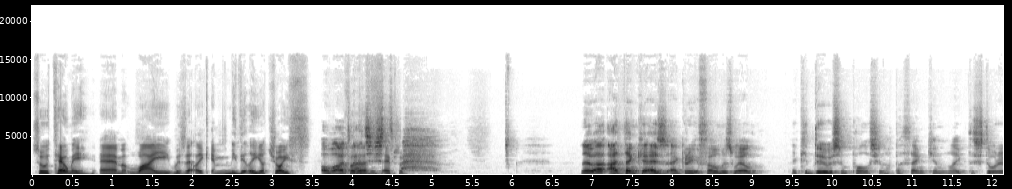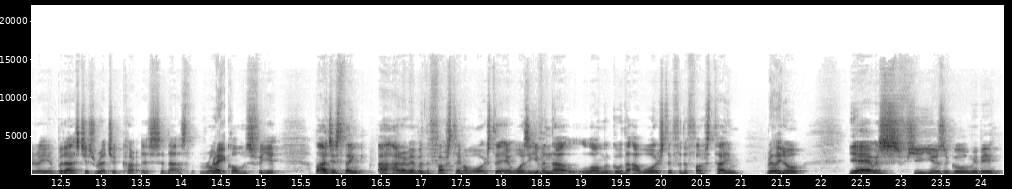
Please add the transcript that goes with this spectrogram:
So tell me, um, why was it like immediately your choice? Oh, I, For I this just episode. no, I, I think it is a great film as well. it could do with some polishing up, I think, and like the story writing. But that's just Richard Curtis, and that's rom coms right. for you. But I just think I, I, remember the first time I watched it. It wasn't even that long ago that I watched it for the first time. Really? You know? Yeah, it was a few years ago, maybe.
